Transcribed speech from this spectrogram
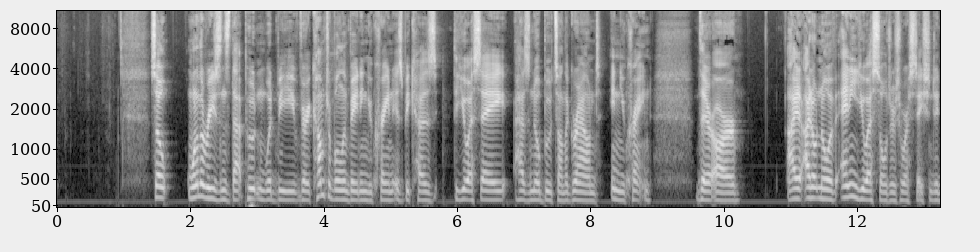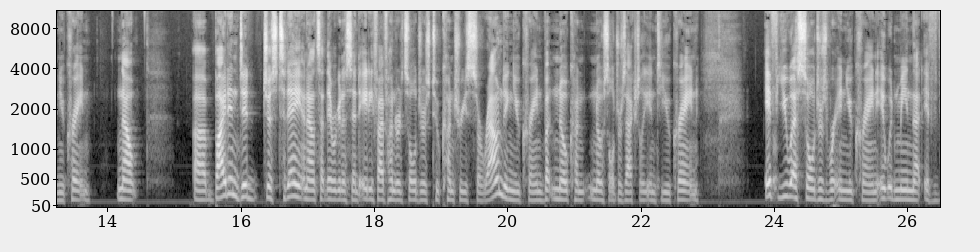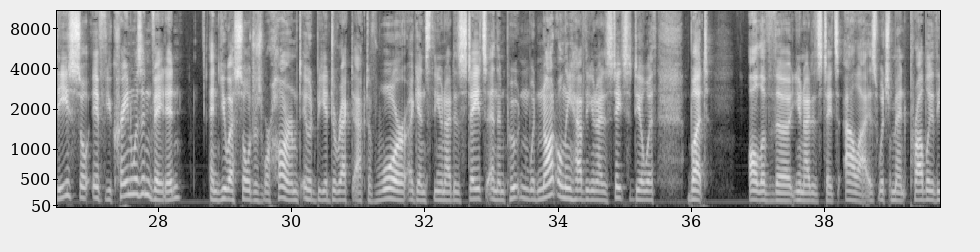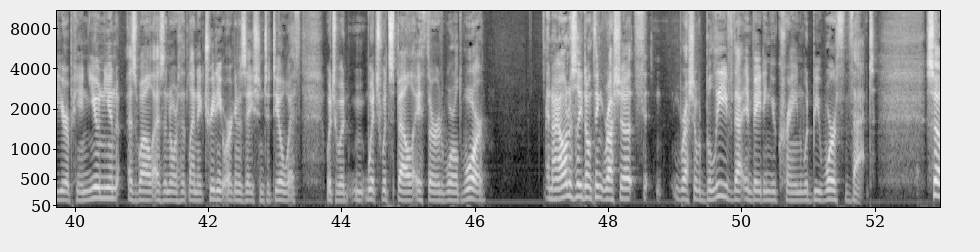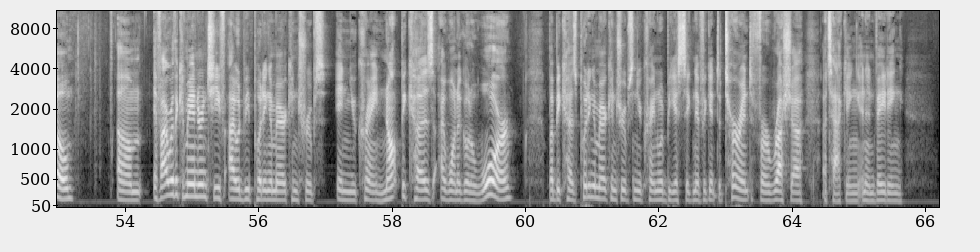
So, one of the reasons that Putin would be very comfortable invading Ukraine is because the USA has no boots on the ground in Ukraine. There are, I, I don't know of any US soldiers who are stationed in Ukraine. Now, Uh, Biden did just today announce that they were going to send 8,500 soldiers to countries surrounding Ukraine, but no con- no soldiers actually into Ukraine. If U.S. soldiers were in Ukraine, it would mean that if these so if Ukraine was invaded and U.S. soldiers were harmed, it would be a direct act of war against the United States, and then Putin would not only have the United States to deal with, but all of the United States allies, which meant probably the European Union as well as the North Atlantic Treaty Organization to deal with, which would which would spell a third world war. And I honestly don't think Russia th- Russia would believe that invading Ukraine would be worth that. So, um, if I were the commander in chief, I would be putting American troops in Ukraine, not because I want to go to war, but because putting American troops in Ukraine would be a significant deterrent for Russia attacking and invading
